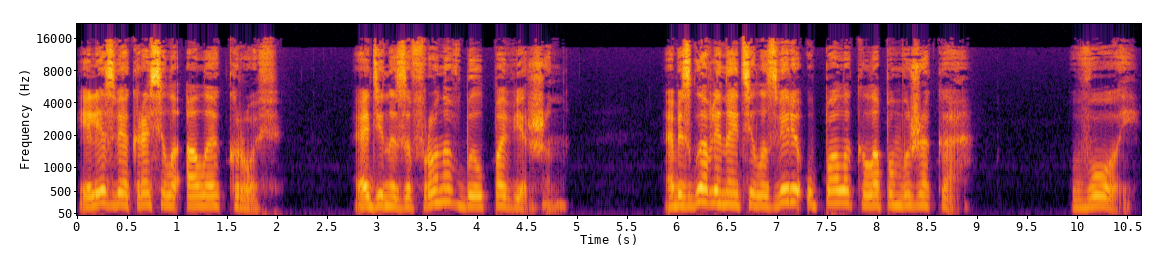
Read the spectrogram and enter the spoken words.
и лезвие окрасило алая кровь. Один из эфронов был повержен. Обезглавленное тело зверя упало к лапам вожака. Вой.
